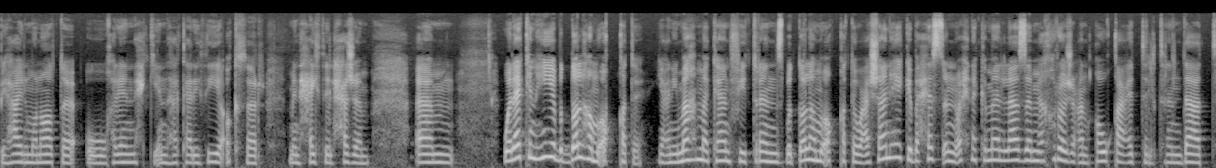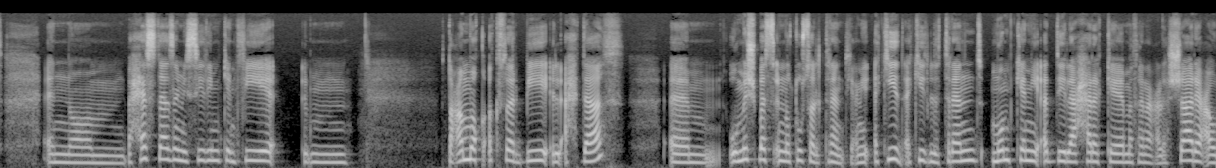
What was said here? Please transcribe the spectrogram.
بهاي المناطق وخلينا نحكي إنها كارثية أكثر من حيث الحجم. ولكن هي بتضلها مؤقتة. يعني مهما كان في trends بتضلها مؤقتة. وعشان هيك بحس إنه إحنا كمان لازم نخرج عن قوقعة الترندات. إنه بحس لازم يصير يمكن في تعمق أكثر بالأحداث ومش بس إنه توصل ترند يعني أكيد أكيد الترند ممكن يؤدي لحركه مثلا على الشارع أو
